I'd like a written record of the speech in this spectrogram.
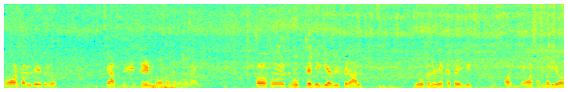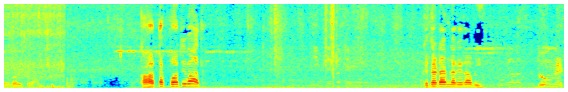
मौसम देख लो। क्या बेहतरीन मौसम होगा भाई। ओहो धूप चलेगी अभी फ़िलहाल। धूप नहीं है कतई भी। और मौसम बढ़िया होगा अभी फ़िलहाल। कहाँ तक पहुँची बात? कितना टाइम लगेगा अभी? दो मिनट।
